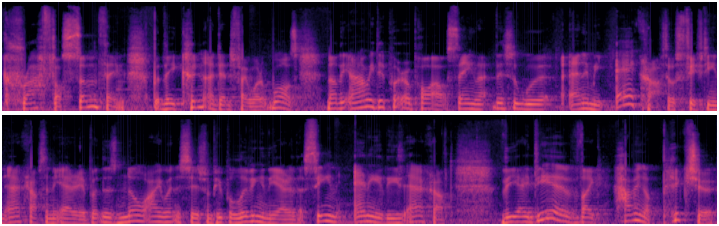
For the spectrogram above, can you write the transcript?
craft or something, but they couldn't identify what it was. Now, the army did put a report out saying that this were enemy aircraft. There was 15 aircraft in the area, but there's no eyewitnesses from people living in the area that seen any of these aircraft. The idea of like having a picture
